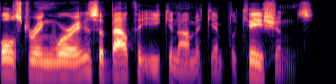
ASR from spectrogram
bolstering worries about the economic implications.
